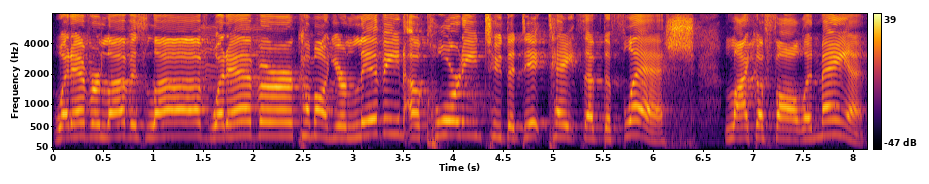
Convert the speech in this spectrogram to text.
whatever love is love, whatever, come on, you're living according to the dictates of the flesh like a fallen man.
